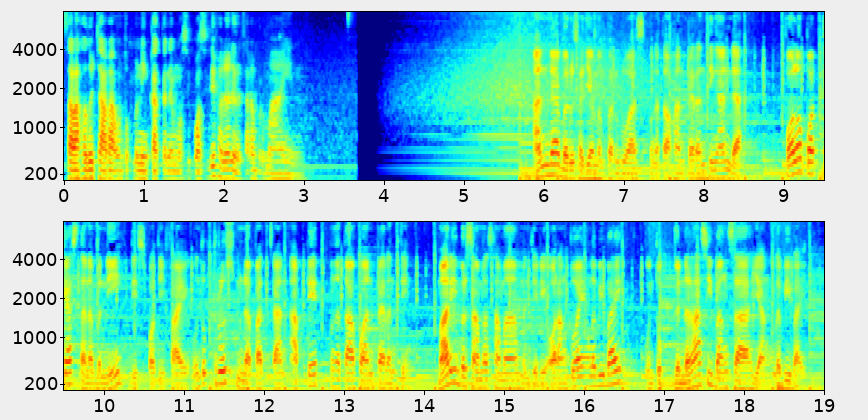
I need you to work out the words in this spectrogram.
salah satu cara untuk meningkatkan emosi positif adalah dengan cara bermain. Anda baru saja memperluas pengetahuan parenting Anda. Follow podcast Tanah Benih di Spotify untuk terus mendapatkan update pengetahuan parenting. Mari bersama-sama menjadi orang tua yang lebih baik untuk generasi bangsa yang lebih baik.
